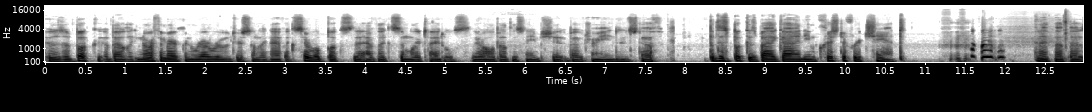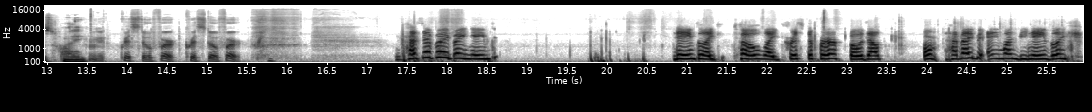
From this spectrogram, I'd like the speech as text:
It was a book about like North American railroads or something. I have like several books that have like similar titles. They're all about the same shit about trains and stuff. But this book is by a guy named Christopher Chant, and I thought that was funny. Christopher. Christopher. Has everybody been named named like Toe like Christopher, but without? Or have I anyone be named like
